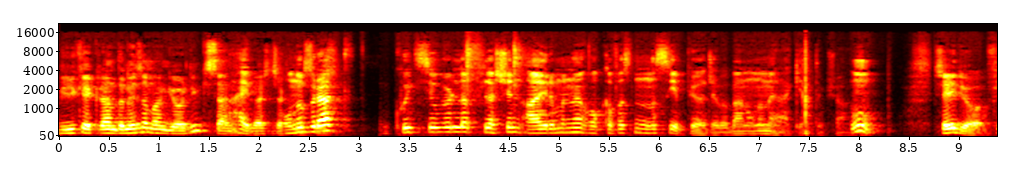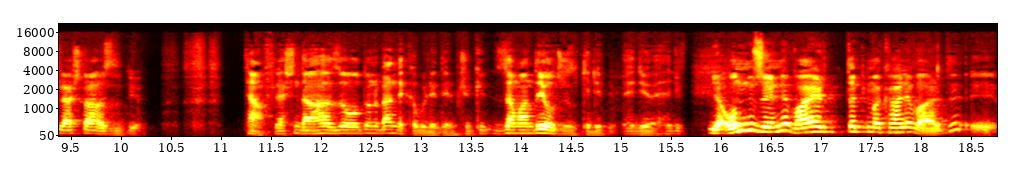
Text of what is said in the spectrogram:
büyük ekranda ne zaman gördün ki sen hayır, flash çakması? onu bırak Quicksilver'la Flash'ın ayrımını o kafasını nasıl yapıyor acaba? Ben onu merak ettim şu an. Hı. Şey diyor flash daha hızlı diyor. Tamam Flash'ın daha hızlı olduğunu ben de kabul ederim. Çünkü zamanda yolculuk ediyor herif. Ya onun üzerine Wired'da bir makale vardı. Ee,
